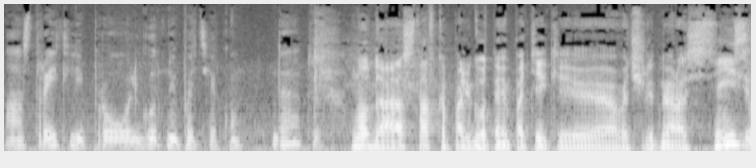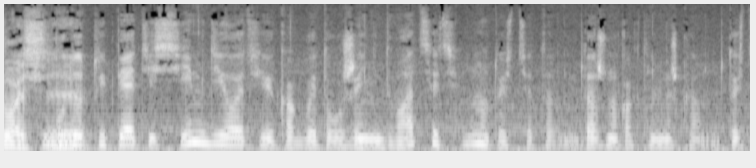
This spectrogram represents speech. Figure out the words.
э, строителей, про льготную ипотеку. Да? Ну да, ставка по льготной ипотеке в очередной раз снизилась. Будут и 5, и 7 делать, и как бы это уже не 20. Ну, то есть это должно как-то немножко... То есть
